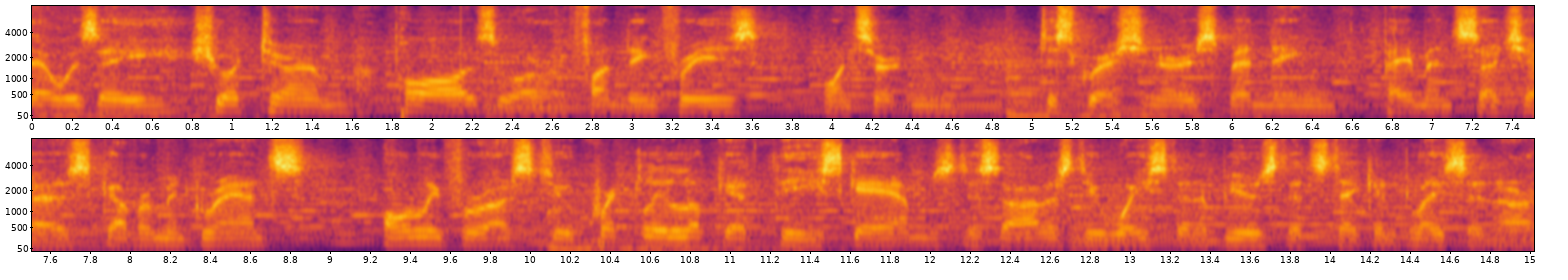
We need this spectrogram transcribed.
There was a short term pause or funding freeze on certain discretionary spending payments, such as government grants, only for us to quickly look at the scams, dishonesty, waste, and abuse that's taken place in our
